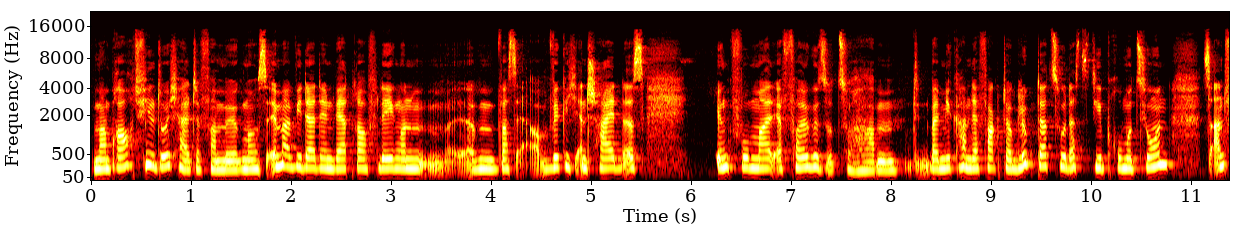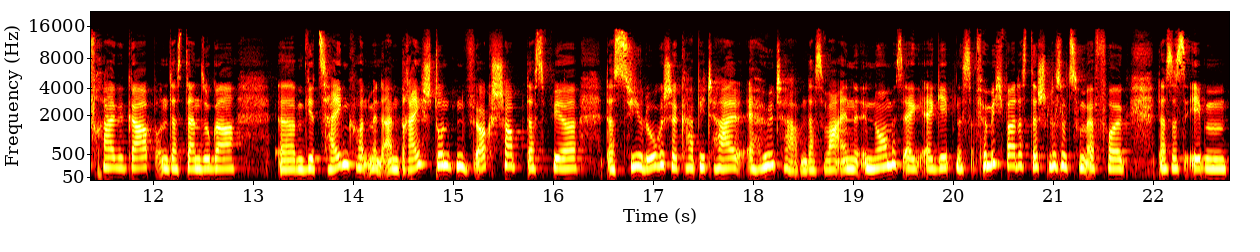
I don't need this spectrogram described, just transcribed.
Man braucht viel Durchhaltevermögen, man muss immer wieder den Wert drauf legen und ähm, was wirklich entscheidend ist, irgendwo mal Erfolge so zu haben. Bei mir kam der Faktor Glück dazu, dass es die Promotionsanfrage gab und dass dann sogar ähm, wir zeigen konnten mit einem drei Stunden Workshop, dass wir das psychologische Kapital erhöht haben. Das war ein enormes er Ergebnis. Für mich war das der Schlüssel zum Erfolg, dass es eben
